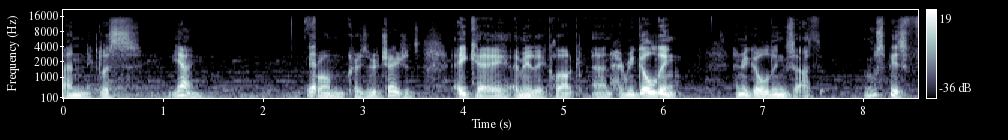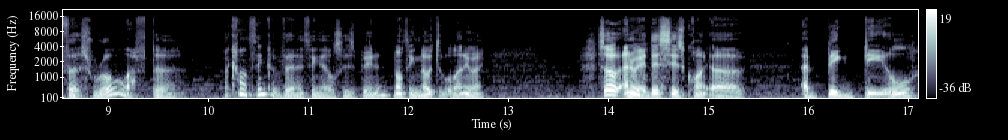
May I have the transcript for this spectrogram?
and Nicholas Young Yep. from Crazy Rich Asians, aka Emilia Clarke and Henry Golding. Henry Golding's, I th- must be his first role after. I can't think of anything else he's been in. Nothing notable, anyway. So anyway, this is quite a a big deal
